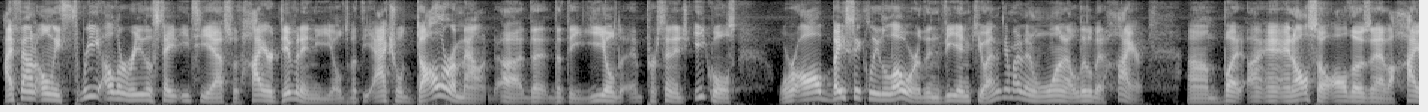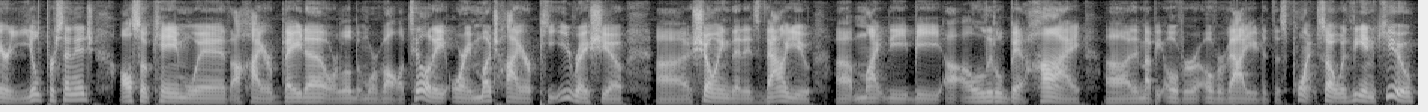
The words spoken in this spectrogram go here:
I found only three other real estate ETFs with higher dividend yields, but the actual dollar amount uh, the, that the yield percentage equals were all basically lower than VNQ. I think there might have been one a little bit higher. Um, but uh, and also all those that have a higher yield percentage also came with a higher beta or a little bit more volatility or a much higher PE ratio, uh, showing that its value uh, might be, be a, little bit high. Uh, it might be over overvalued at this point. So with VNQ,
